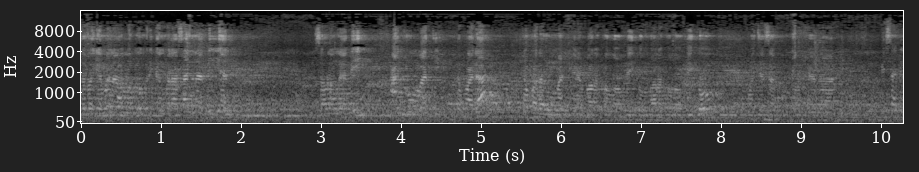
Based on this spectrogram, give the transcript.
sebagaimana Allah memberikan perasaan nabi seorang nabi anhumati kepada kepada umatnya. Barakallahu fiikum, barakallahu fiikum. Wa jazakumullahu khairan. Bisa di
